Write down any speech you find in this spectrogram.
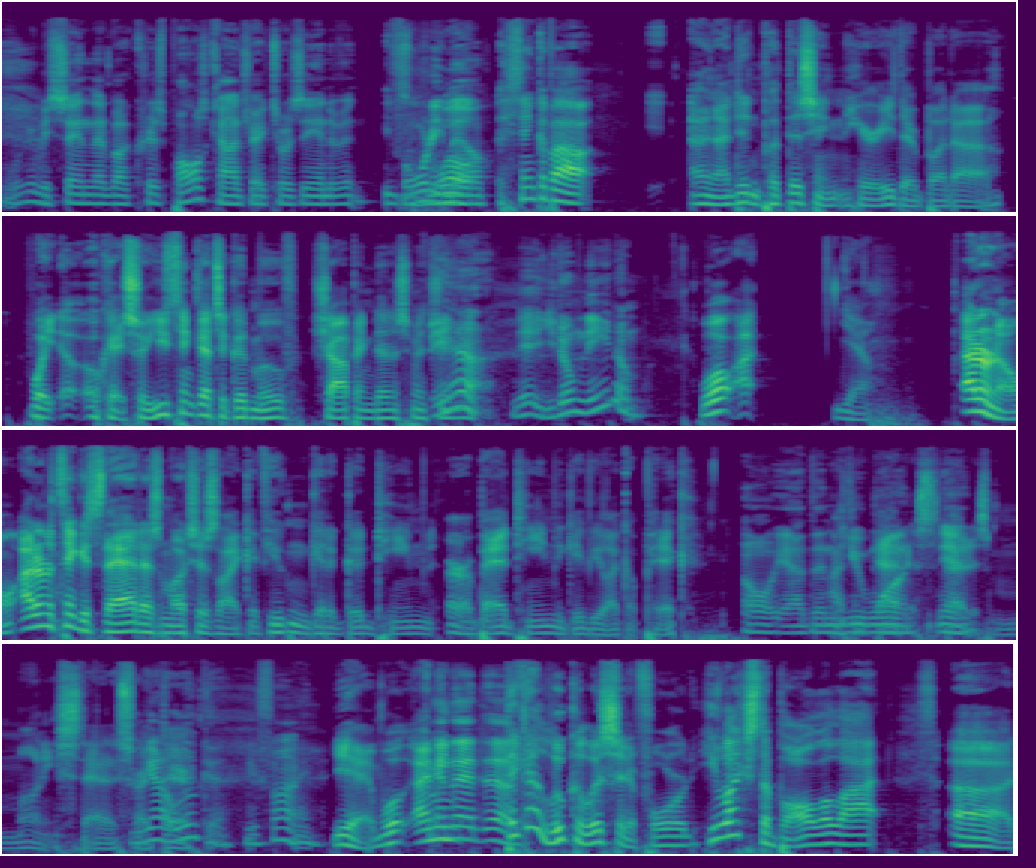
we're gonna be saying that about Chris Paul's contract towards the end of it. Forty well, mil. Think about, and I didn't put this in here either, but uh, wait, okay, so you think that's a good move, shopping Dennis Smith Jr.? Yeah, yeah. You don't need him. Well, I, yeah, I don't know. I don't think it's that as much as like if you can get a good team or a bad team to give you like a pick. Oh yeah, then I you won. That is, yeah, that is money status you right got there. Luka. You're fine. Yeah, well, I mean, that, uh, they got Luka listed at forward. He likes the ball a lot. Uh,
